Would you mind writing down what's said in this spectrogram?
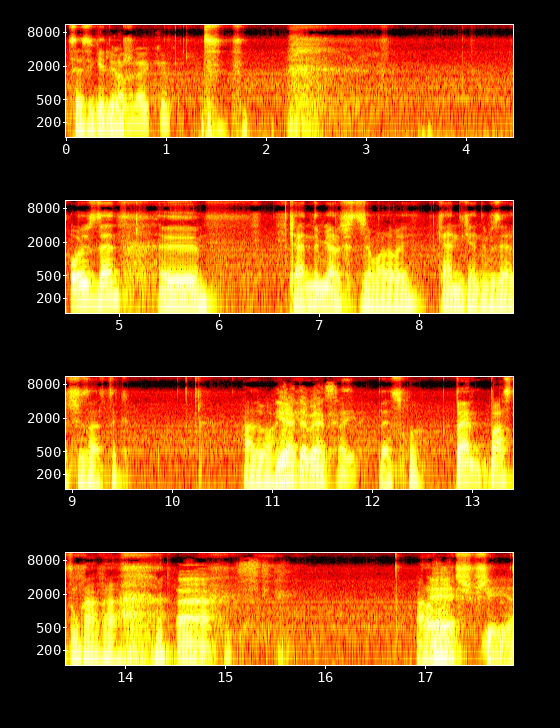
Sesi geliyor. Selamünaleyküm. O yüzden ee, kendim yarıştıracağım arabayı. Kendi kendimize yarışacağız artık. Hadi bakalım. Yine de ben sayayım. Let's go. Ben bastım kanka. Ha. Araba Ee, müthiş bir şey ya.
